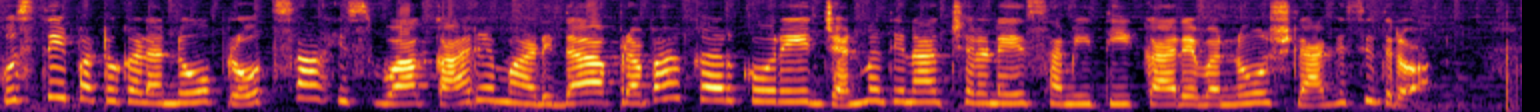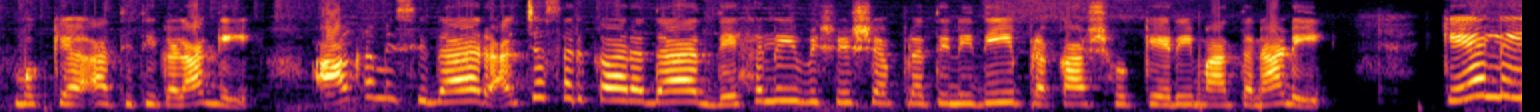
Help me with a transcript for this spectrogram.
ಕುಸ್ತಿಪಟುಗಳನ್ನು ಪ್ರೋತ್ಸಾಹಿಸುವ ಕಾರ್ಯ ಮಾಡಿದ ಪ್ರಭಾಕರ್ ಕೋರೆ ಜನ್ಮದಿನಾಚರಣೆ ಸಮಿತಿ ಕಾರ್ಯವನ್ನು ಶ್ಲಾಘಿಸಿದರು. ಮುಖ್ಯ ಅತಿಥಿಗಳಾಗಿ ಆಗಮಿಸಿದ ರಾಜ್ಯ ಸರ್ಕಾರದ ದೆಹಲಿ ವಿಶೇಷ ಪ್ರತಿನಿಧಿ ಪ್ರಕಾಶ್ ಹುಕ್ಕೇರಿ ಮಾತನಾಡಿ ಕೆಎಲ್ಇ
